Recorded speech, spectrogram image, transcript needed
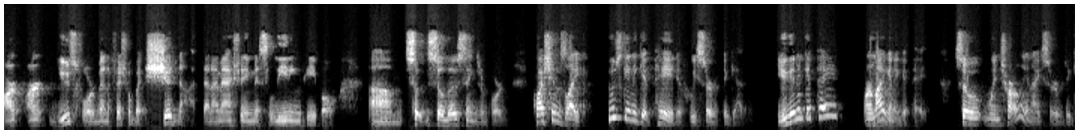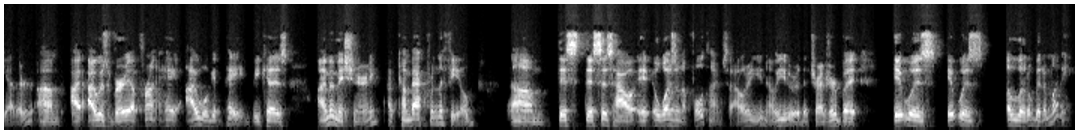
aren't aren't useful or beneficial, but should not. That I'm actually misleading people. Um, so so those things are important. Questions like who's going to get paid if we serve together? You going to get paid, or am I going to get paid? So when Charlie and I served together, um, I, I was very upfront. Hey, I will get paid because I'm a missionary. I've come back from the field. Um, this this is how it, it wasn't a full time salary. You know, you were the treasurer, but it was it was a little bit of money,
